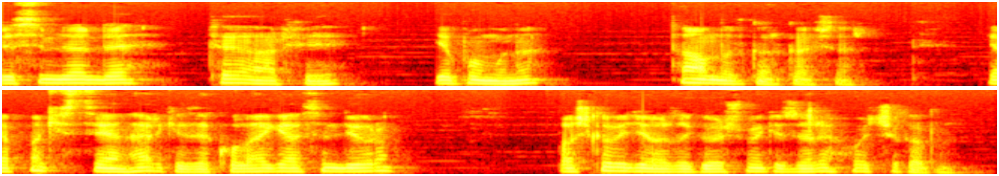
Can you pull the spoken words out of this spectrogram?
resimlerle T harfi yapımını tamamladık arkadaşlar. Yapmak isteyen herkese kolay gelsin diyorum. Başka videolarda görüşmek üzere. Hoşçakalın.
